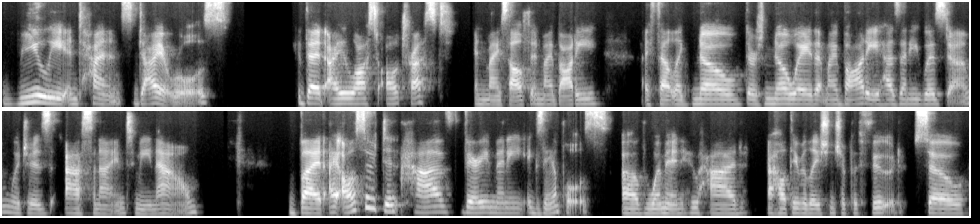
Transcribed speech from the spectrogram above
really intense diet rules that I lost all trust in myself, in my body. I felt like, no, there's no way that my body has any wisdom, which is asinine to me now. But I also didn't have very many examples of women who had a healthy relationship with food. So,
